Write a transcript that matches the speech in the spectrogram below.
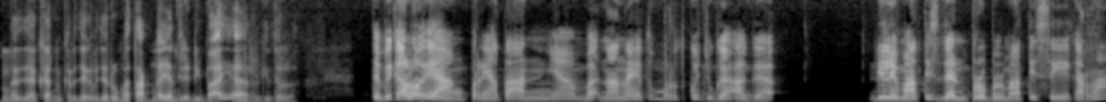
mengerjakan kerja-kerja rumah tangga yang tidak dibayar gitu loh Tapi kalau yang pernyataannya Mbak Nana itu menurutku juga agak dilematis dan problematis sih karena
